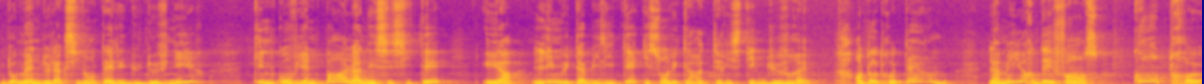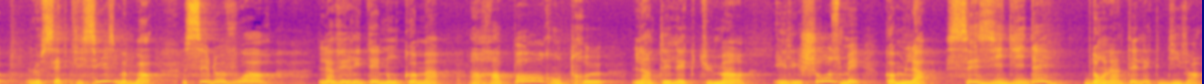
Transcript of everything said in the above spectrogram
domaine de l'accidentel et du devenir, qui ne conviennent pas à la nécessité et à l'immutabilité qui sont les caractéristiques du vrai. En d'autres termes, la meilleure défense contre le scepticisme, ben, c'est de voir la vérité non comme un, un rapport entre l'intellect humain et les choses, mais comme la saisie d'idées dans l'intellect divin.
